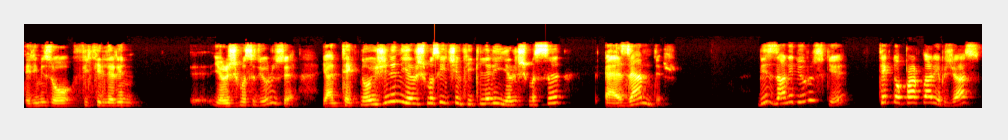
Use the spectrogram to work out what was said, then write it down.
dediğimiz o fikirlerin e, yarışması diyoruz ya. Yani teknolojinin yarışması için fikirlerin yarışması elzemdir. Biz zannediyoruz ki teknoparklar yapacağız.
